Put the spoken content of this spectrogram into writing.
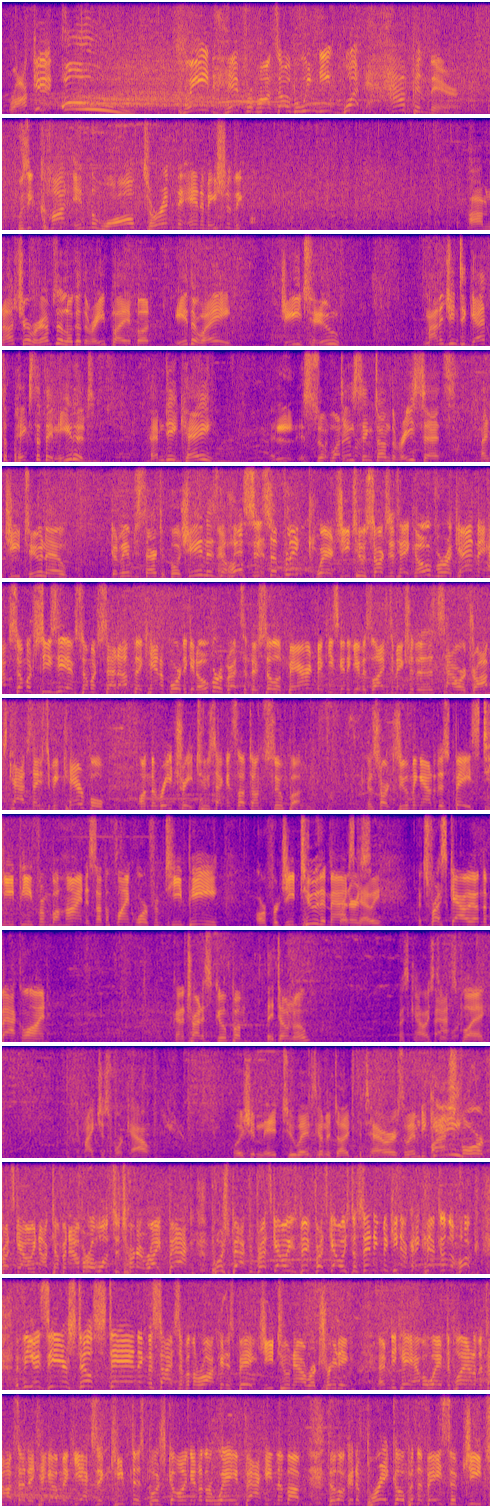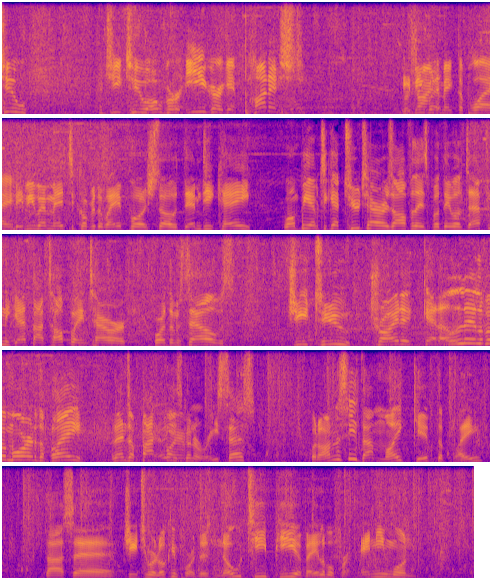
Rocket. Oh! Clean hit from Hans Sama, but we need... What happened there? Was he caught in the wall during the animation of the... I'm not sure. We're going to have to look at the replay, but either way, G2 managing to get the picks that they needed. MDK so desynced on the resets, and G2 now Gonna be able to start to push in as the And hook this is is the flick. Where G2 starts to take over again. They have so much CC, they have so much set up, they can't afford to get over aggressive. They're still a Baron. Mickey's gonna give his life to make sure that this tower drops. Caps needs to be careful on the retreat. Two seconds left on Supa. Gonna start zooming out of the space. TP from behind. It's not the flank ward from TP or for G2 that matters. Fresskowy. It's Fresskowy on the back line. Gonna try to scoop him. They don't know. Fresskowy fast play. It might just work out. Push him mid, two waves gonna die to the tower, so MDK. Flash forward, Fresskowy knocked up, and Alvaro wants to turn it right back. Push back from Fresskowy is big. Fresskowy still standing. Mickey not gonna connect on the hook. The Azir still standing. The sidestep on the rocket is big. G2 now retreating. MDK have a wave to play on the top side. They take out Mikyx and keep this push going. Another wave backing them up. They're looking to break open the base of G2. G2 over eager, get punished. BB trying to make the play. BB went mid to cover the wave push, so the MDK won't be able to get two towers off of this, but they will definitely get that top lane tower for themselves. G2 try to get a little bit more into the play and ends up backfire. He's going to reset, but honestly, that might give the play that uh, G2 are looking for. There's no TP available for anyone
